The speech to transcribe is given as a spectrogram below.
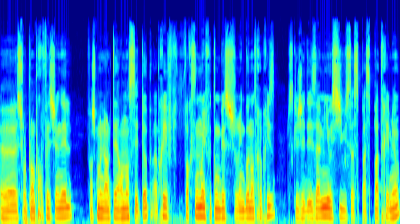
euh, sur le plan professionnel. Franchement, l'alternance, c'est top. Après, forcément, il faut tomber sur une bonne entreprise. Parce que j'ai des amis aussi où ça se passe pas très bien.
